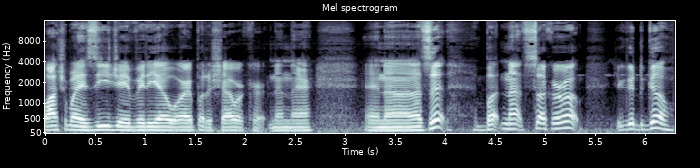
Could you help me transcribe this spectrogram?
Watch my ZJ video where I put a shower curtain in there. And uh, that's it. Button that sucker up. You're good to go.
